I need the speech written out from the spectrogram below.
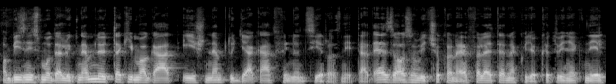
a bizniszmodellük nem nőtte ki magát, és nem tudják átfinancírozni. Tehát ez az, amit sokan elfelejtenek, hogy a kötvényeknél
